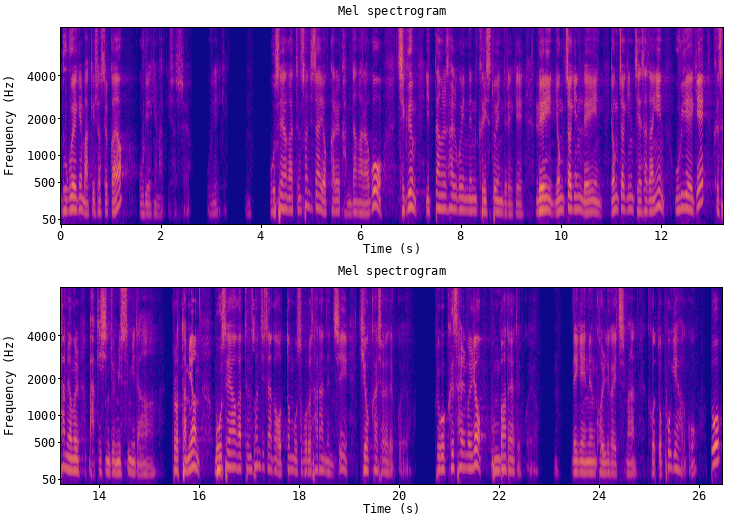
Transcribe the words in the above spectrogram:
누구에게 맡기셨을까요? 우리에게 맡기셨어요. 우리에게. 음. 모세와 같은 선지자의 역할을 감당하라고 지금 이 땅을 살고 있는 그리스도인들에게 레인, 영적인 레인, 영적인 제사장인 우리에게 그 사명을 맡기신 줄 믿습니다. 그렇다면 모세와 같은 선지자가 어떤 모습으로 살았는지 기억하셔야 될 거예요. 그리고 그 삶을요, 본받아야 될 거예요. 음, 내게 있는 권리가 있지만 그것도 포기하고 또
